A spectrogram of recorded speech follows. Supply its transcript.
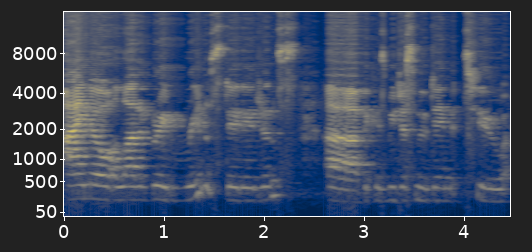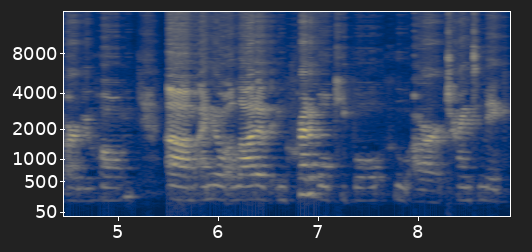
I know a lot of great real estate agents uh, because we just moved into our new home. Um, I know a lot of incredible people who are trying to make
